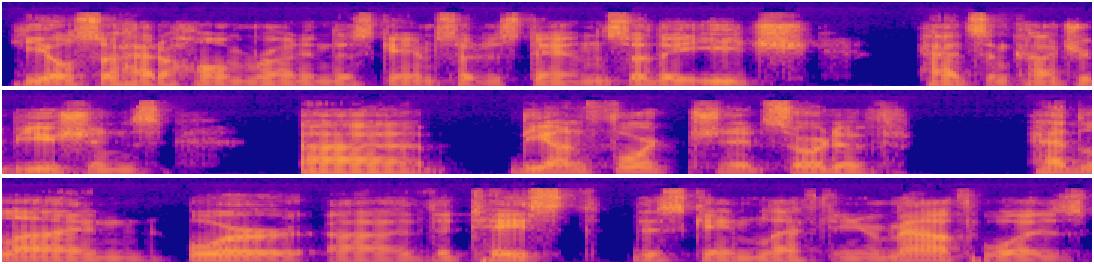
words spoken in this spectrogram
he also had a home run in this game. So does Stanton. So they each had some contributions. Uh, the unfortunate sort of headline or uh, the taste this game left in your mouth was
